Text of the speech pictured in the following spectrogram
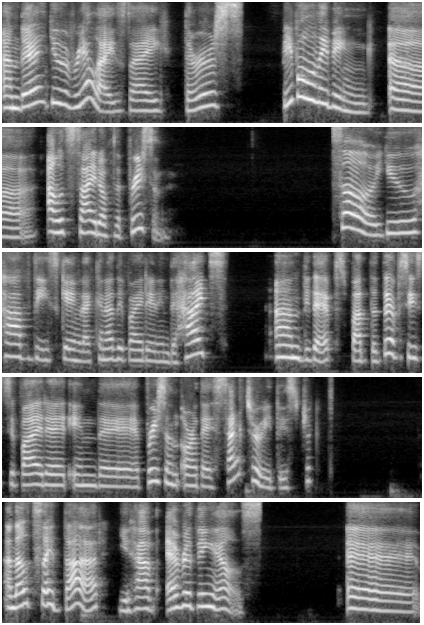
and then you realize like there's people living uh outside of the prison. So you have this game like kind of divided in the heights and the depths, but the depths is divided in the prison or the sanctuary district. And outside that, you have everything else. Uh,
